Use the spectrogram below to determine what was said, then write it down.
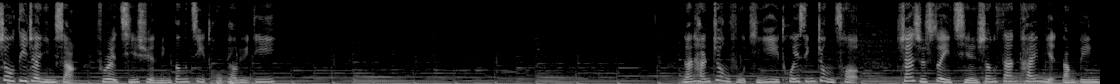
受地震影响，土耳其选民登记投票率低。南韩政府提议推新政策，三十岁前生三胎免当兵。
